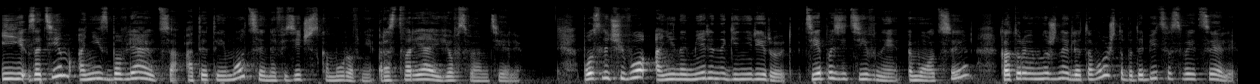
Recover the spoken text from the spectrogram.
И затем они избавляются от этой эмоции на физическом уровне, растворяя ее в своем теле. После чего они намеренно генерируют те позитивные эмоции, которые им нужны для того, чтобы добиться своей цели.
